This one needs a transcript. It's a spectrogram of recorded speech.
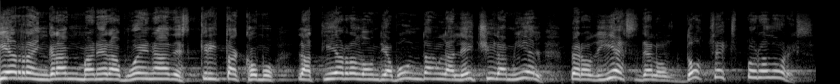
Tierra en gran manera buena, descrita como la tierra donde abundan la leche y la miel. Pero diez de los doce exploradores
